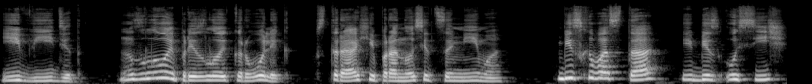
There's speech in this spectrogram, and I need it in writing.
и видит. Злой-призлой кролик в страхе проносится мимо, без хвоста и без усищ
